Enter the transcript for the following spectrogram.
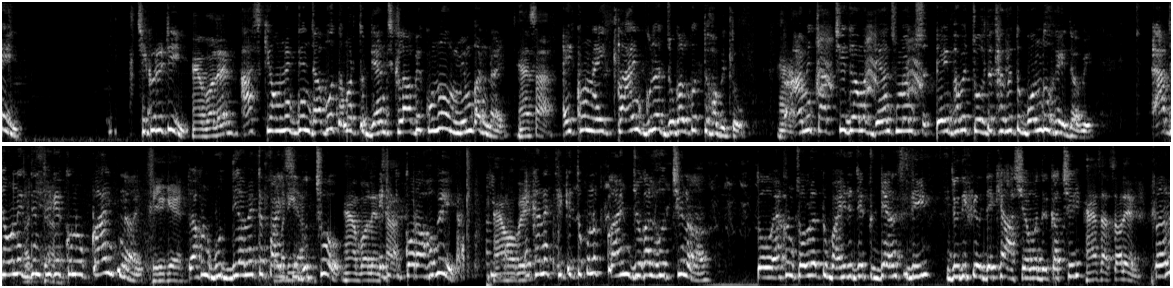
এই সিকিউরিটি হ্যাঁ বলেন। আজকে অনেকদিন যাবত আমার তো ড্যান্স ক্লাবে কোনো মেম্বার নাই। হ্যাঁ স্যার। এখন এই ক্লায়েন্টগুলো জোগাড় করতে হবে তো। তো হ্যাঁ। আমি চাচ্ছি যে আমার ড্যান্স ম্যান্স এইভাবে চলতে থাকলে তো বন্ধ হয়ে যাবে। আজ অনেক দিন আচ্ছা। থেকে কোনো ক্লায়েন্ট নাই। ঠিক আছে তো এখন বুদ্ধি আমি একটা পাইছি বুঝছ? হ্যাঁ বলেন এটা কি করা হবে? হ্যাঁ হবে। এখানে থেকে তো কোনো ক্লায়েন্ট হচ্ছে না। তো এখন চলো একটু বাইরে যে একটু ড্যান্স দিই যদি কেউ দেখে আসে আমাদের কাছে। হ্যাঁ স্যার চলেন। হ্যাঁ?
